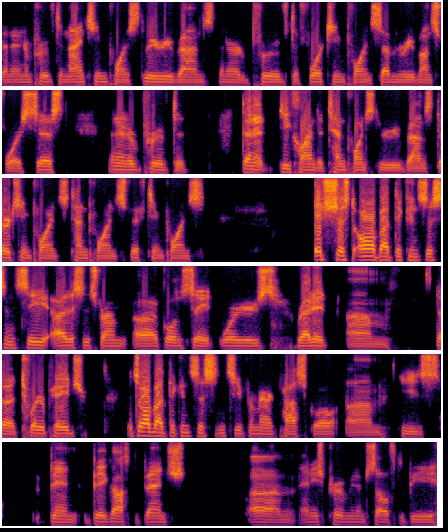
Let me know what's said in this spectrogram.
then it improved to 19 points, three rebounds, then it improved to 14.7 rebounds, four assists, then it improved to, then it declined to 10 points, three rebounds, 13 points, 10 points, 15 points. It's just all about the consistency. Uh, this is from uh, Golden State Warriors Reddit, um, the Twitter page. It's all about the consistency from Eric Paschall. Um, he's been big off the bench um, and he's proven himself to be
